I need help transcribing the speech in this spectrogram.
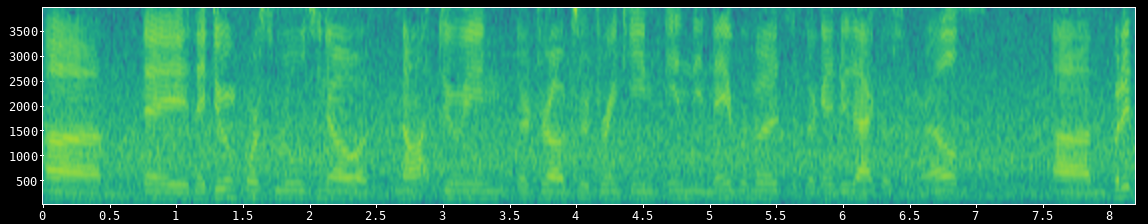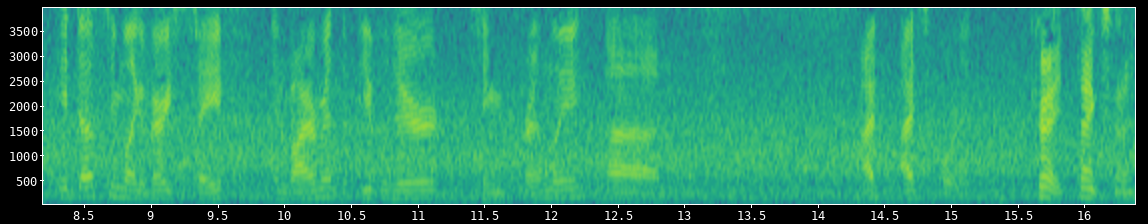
Um, they they do enforce the rules, you know, of not doing their drugs or drinking in the neighborhoods. If they're going to do that, go somewhere else. Um, but it, it does seem like a very safe environment. The people here seem friendly. Um, I'd, I'd support it. Great, thanks, man.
